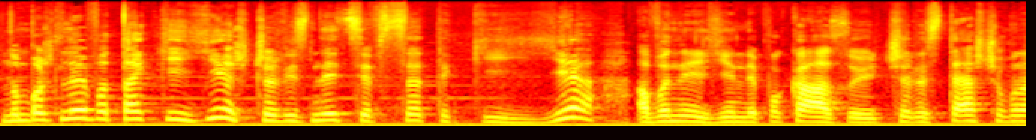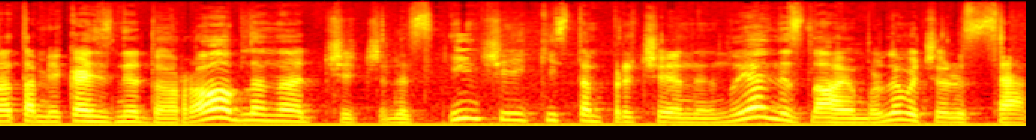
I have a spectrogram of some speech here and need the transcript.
Ну можливо, так і є, що різниця все-таки є, а вони її не показують через те, що вона там якась недороблена, чи через інші якісь там причини. Ну я не знаю, можливо, через це.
